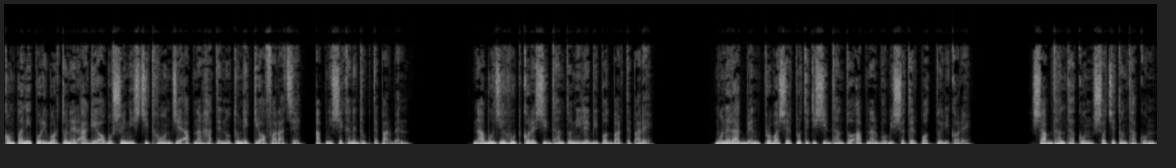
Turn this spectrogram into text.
কোম্পানি পরিবর্তনের আগে অবশ্যই নিশ্চিত হন যে আপনার হাতে নতুন একটি অফার আছে আপনি সেখানে ঢুকতে পারবেন। না বুঝে হুট করে সিদ্ধান্ত নিলে বিপদ বাড়তে পারে। মনে রাখবেন, প্রবাসের প্রতিটি সিদ্ধান্ত আপনার ভবিষ্যতের পথ তৈরি করে। সাবধান থাকুন, সচেতন থাকুন।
